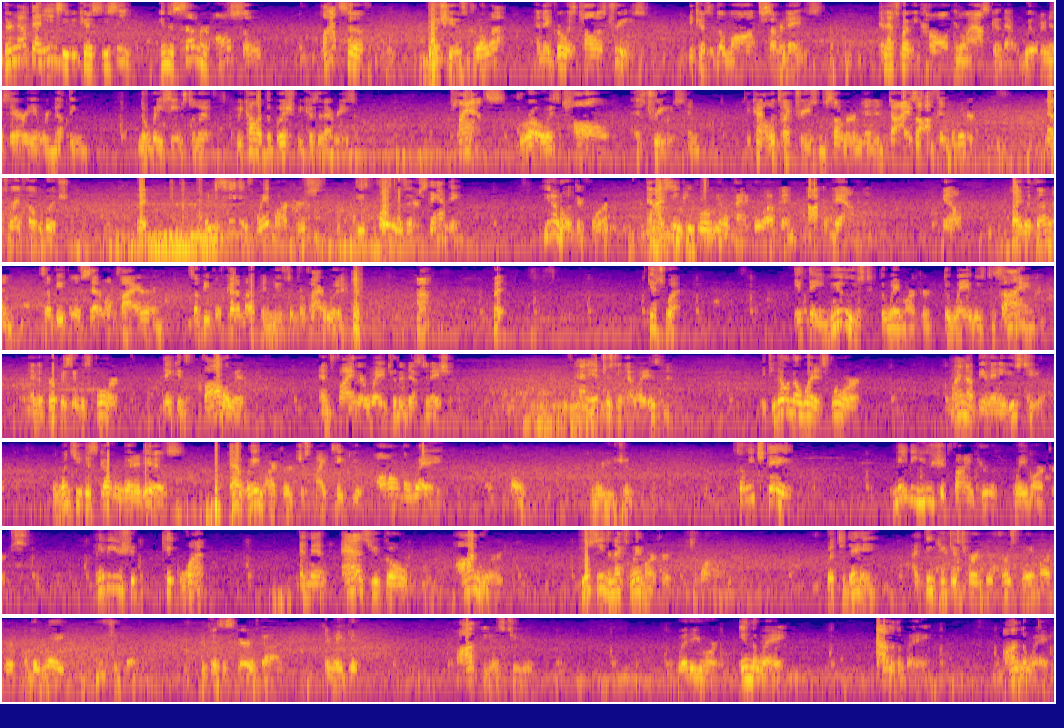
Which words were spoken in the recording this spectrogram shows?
they're not that easy because you see, in the summer also, lots of bushes grow up and they grow as tall as trees because of the long summer days. And that's why we call in Alaska that wilderness area where nothing nobody seems to live. We call it the bush because of that reason. Plants grow as tall as trees, and it kind of looks like trees in the summer, and then it dies off in the winter. That's why it's called the bush. But when you see these way markers, these poles that are standing, you don't know what they're for. And I've seen people, you know, kind of go up and knock them down, and, you know, play with them, and some people have set them on fire, and some people have cut them up and used them for firewood. huh. But guess what? If they used the way marker the way it was designed and the purpose it was for, they could follow it and find their way to their destination. It's kind of interesting that way, isn't it? If you don't know what it's for, it might not be of any use to you. But once you discover what it is, that way marker just might take you all the way home to where you should be. So each day, maybe you should find your way markers. Maybe you should take one. And then as you go onward, you'll see the next way marker tomorrow. But today, I think you just heard your first way marker of the way you should go. Because the Spirit of God can make it obvious to you whether you're in the way, out of the way, on the way,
